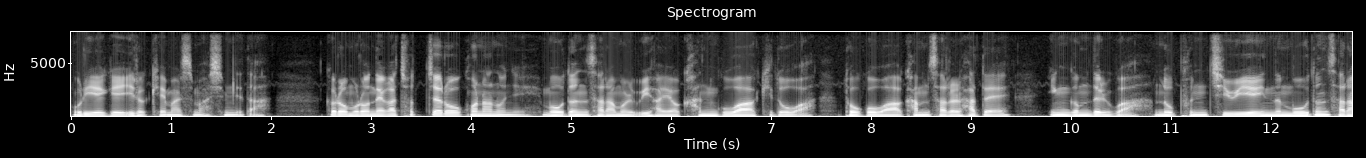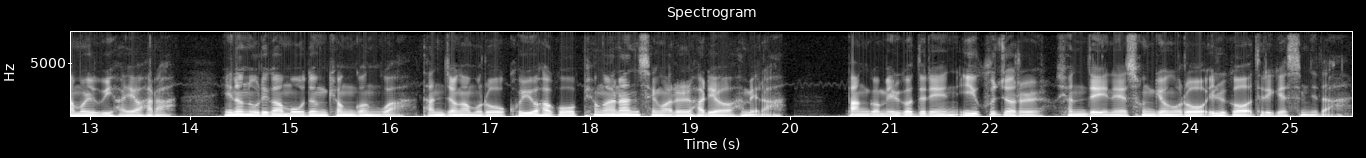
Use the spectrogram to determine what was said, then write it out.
우리에게 이렇게 말씀하십니다. 그러므로 내가 첫째로 권하노니 모든 사람을 위하여 간구와 기도와 도고와 감사를 하되 임금들과 높은 지위에 있는 모든 사람을 위하여 하라. 이는 우리가 모든 경건과 단정함으로 고요하고 평안한 생활을 하려 함이라. 방금 읽어드린 이 구절을 현대인의 성경으로 읽어드리겠습니다.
